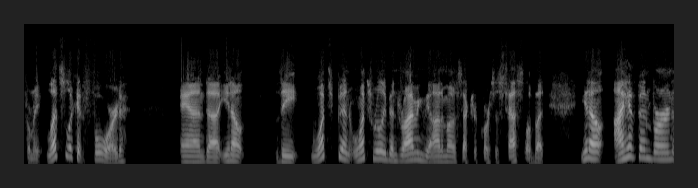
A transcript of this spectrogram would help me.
for me. Let's look at Ford, and uh, you know the what's been what's really been driving the automotive sector, of course, is Tesla. But you know, I have been burned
